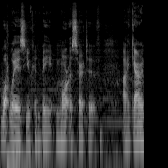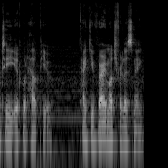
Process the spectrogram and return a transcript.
what ways you can be more assertive. I guarantee it would help you. Thank you very much for listening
